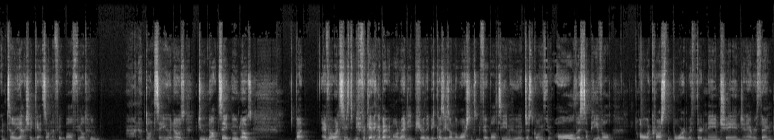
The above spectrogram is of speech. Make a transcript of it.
until he actually gets on the football field. Who, don't say who knows. Do not say who knows. But everyone seems to be forgetting about him already purely because he's on the Washington football team who are just going through all this upheaval all across the board with their name change and everything.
